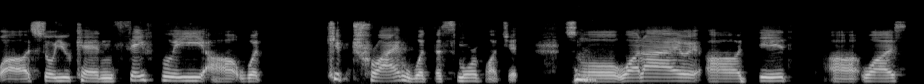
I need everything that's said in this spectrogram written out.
uh, so you can safely uh, would keep trying with the small budget. So mm-hmm. what I uh, did uh, was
